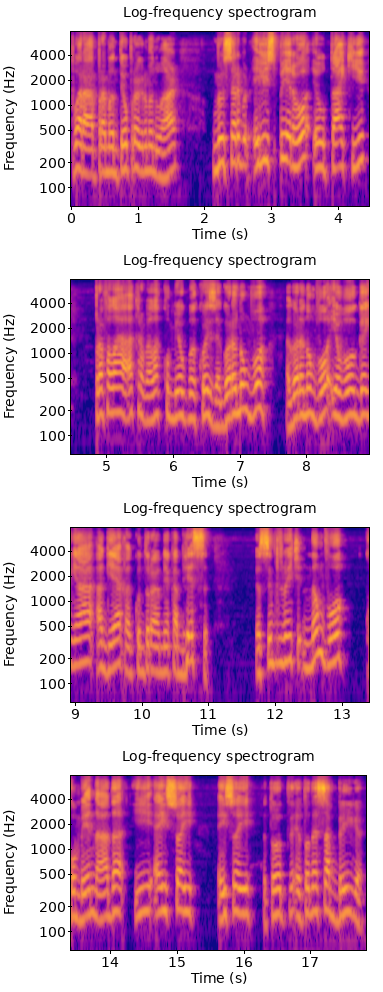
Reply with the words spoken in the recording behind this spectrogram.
para manter o programa no ar. O meu cérebro, ele esperou eu estar tá aqui para falar, ah, cara, vai lá comer alguma coisa. Agora eu não vou. Agora eu não vou e eu vou ganhar a guerra contra a minha cabeça. Eu simplesmente não vou comer nada e é isso aí. É isso aí. Eu tô, eu tô nessa briga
